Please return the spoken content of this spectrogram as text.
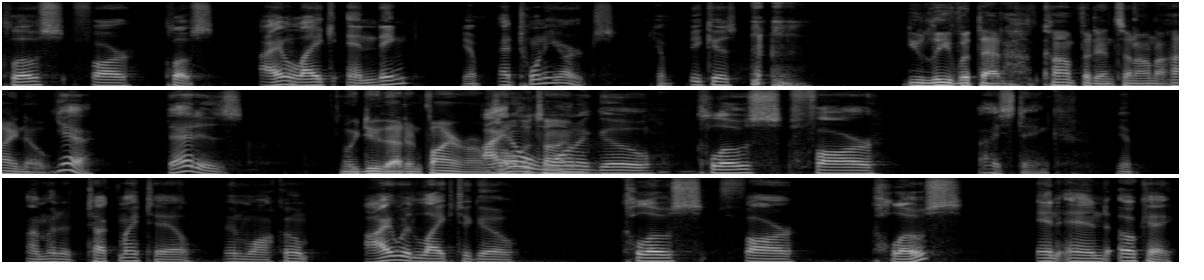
close, far, close. I like ending Yep. at 20 yards. Yep. Because, You leave with that confidence and on a high note. yeah, that is, We do that in firearms I all don't time. want to go mm-hmm. close, far, I stink. Yep. I'm going to tuck my tail and walk home. I would like to go close, far, close, and end. Okay,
